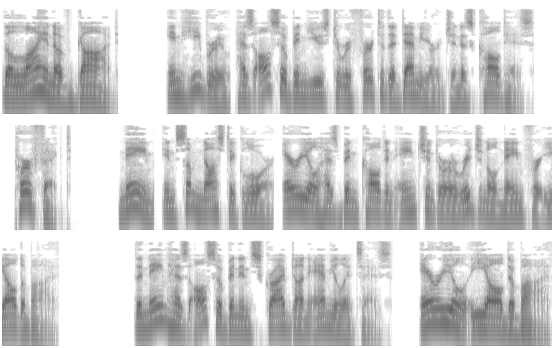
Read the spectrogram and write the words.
the Lion of God, in Hebrew has also been used to refer to the demiurge and is called his perfect name. In some Gnostic lore, Ariel has been called an ancient or original name for Ialdabaoth. The name has also been inscribed on amulets as Ariel Ialdabaoth,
